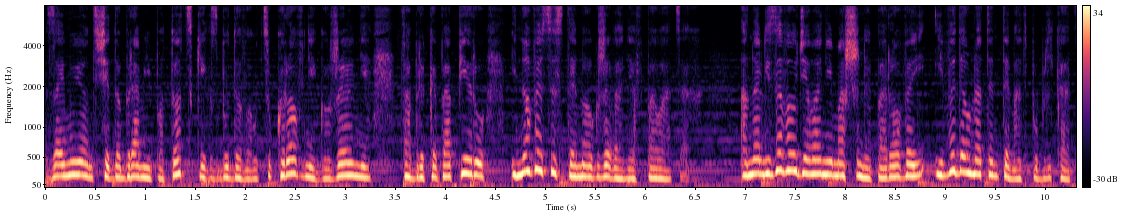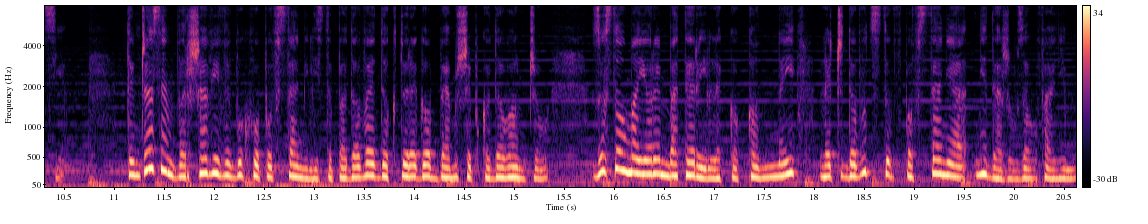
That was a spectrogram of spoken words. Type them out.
Zajmując się dobrami potockich, zbudował cukrownię, gorzelnię, fabrykę papieru i nowe systemy ogrzewania w pałacach. Analizował działanie maszyny parowej i wydał na ten temat publikacje. Tymczasem w Warszawie wybuchło powstanie listopadowe, do którego Bem szybko dołączył. Został majorem baterii lekkokonnej, lecz dowódców powstania nie darzył zaufaniem.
